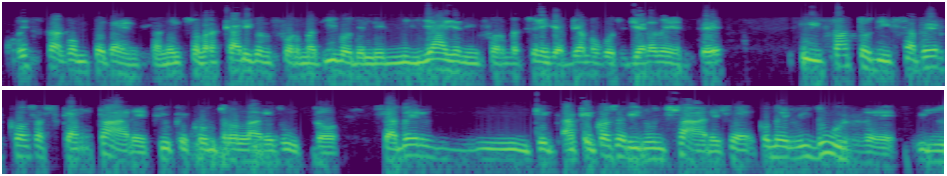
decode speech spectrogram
questa competenza nel sovraccarico informativo delle migliaia di informazioni che abbiamo quotidianamente, il fatto di saper cosa scartare più che controllare tutto, saper mh, che, a che cosa rinunciare, cioè come ridurre il,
